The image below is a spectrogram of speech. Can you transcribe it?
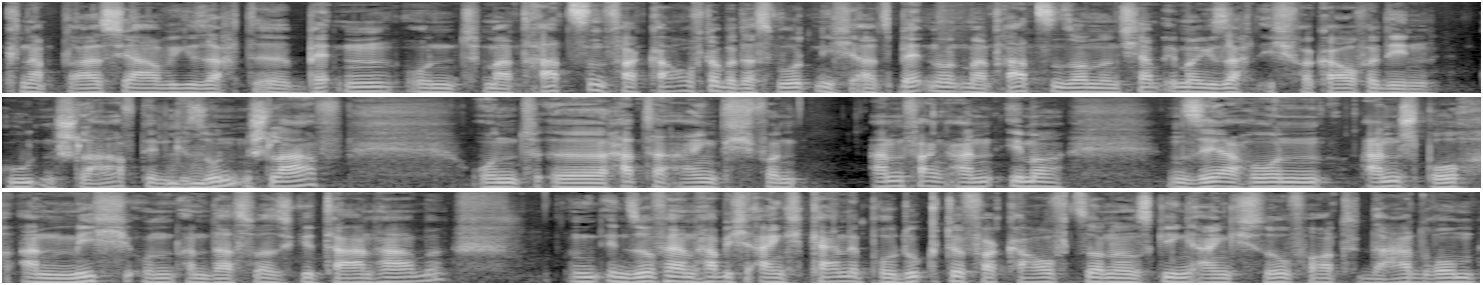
knapp 30 Jahre, wie gesagt, äh, Betten und Matratzen verkauft, aber das wurde nicht als Betten und Matratzen, sondern ich habe immer gesagt, ich verkaufe den guten Schlaf, den gesunden Schlaf. Und äh, hatte eigentlich von Anfang an immer einen sehr hohen Anspruch an mich und an das, was ich getan habe. Und insofern habe ich eigentlich keine Produkte verkauft, sondern es ging eigentlich sofort darum,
